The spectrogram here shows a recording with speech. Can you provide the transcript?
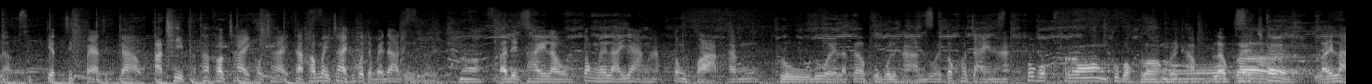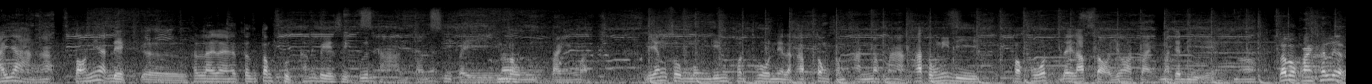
แล้ว 17 18 19 อาชีพ ถ้าเขาใช่เขาใช่ ถ้าเขาไม่ใช่เขาก็จะไปด้านอื่นเลยเนาะแต่เด็กไทยเราต้องหลาย ๆ อย่างฮะต้องฝากทั้งครูด้วยแล้วก็ผู้บริหารด้วยต้องเข้าใจนะฮะผู้ปกครอง ผู้ปกครองด้วยครับโอ้แล้วก็ pressure หลาย ๆ อย่างฮะตอนเนี้ยเด็กเอออะไรๆต้องต้องฝึกทั้งเบสิกพื้นฐาน ตอนเนี้ยที่ไปเนอะ ลงต่างจังหวัด เลี้ยงทรงมงยิงคอนโทรลเนี่ยแหละครับต้องสำคัญมากๆ ถ้าตรงนี้ดีพอโค้ชได้รับต่อยอดไปมันจะดีเอง เนาะระบบการคัดเลือก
